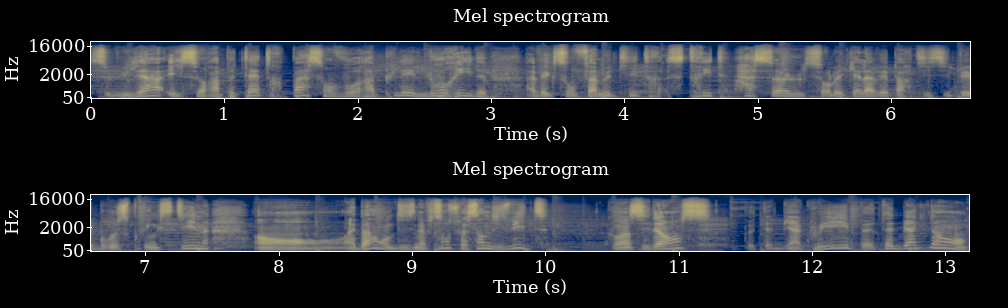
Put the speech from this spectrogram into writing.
Celui-là, il sera peut-être pas sans vous rappeler Lou Reed avec son fameux titre Street Hustle sur lequel avait participé Bruce Springsteen en, eh ben, en 1978. Coïncidence? Peut-être bien que oui, peut-être bien que non.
